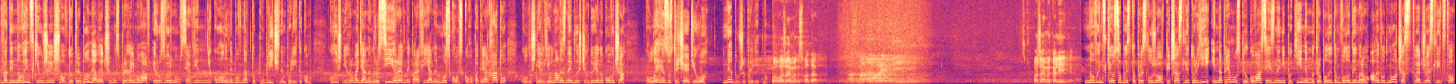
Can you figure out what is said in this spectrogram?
Вадим Новинський уже йшов до трибуни, але чомусь пригальмував і розвернувся. Він ніколи не був надто публічним політиком. Колишній громадянин Росії, ревний парафіянин Московського патріархату, колишні регіонали з найближчих до Януковича. Колеги зустрічають його не дуже привітно. Уважаємо господа, уважаемые коллеги, Новинський особисто прислужував під час літургії і напряму спілкувався із нині покійним митрополитом Володимиром, але водночас, стверджує слідство,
